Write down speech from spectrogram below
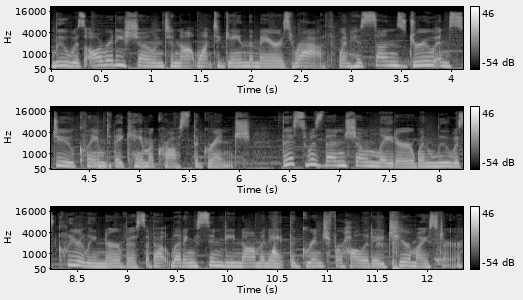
Lou was already shown to not want to gain the mayor's wrath when his sons Drew and Stu claimed they came across the Grinch. This was then shown later when Lou was clearly nervous about letting Cindy nominate the Grinch for Holiday Cheermeister.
